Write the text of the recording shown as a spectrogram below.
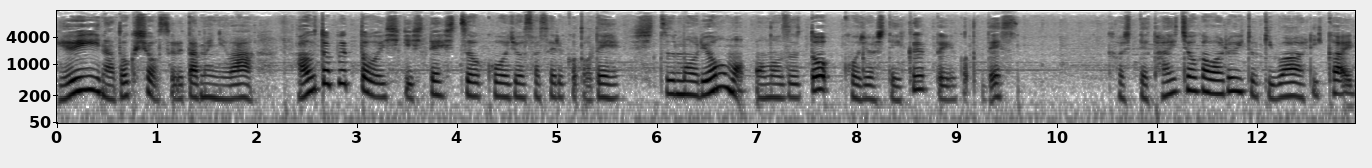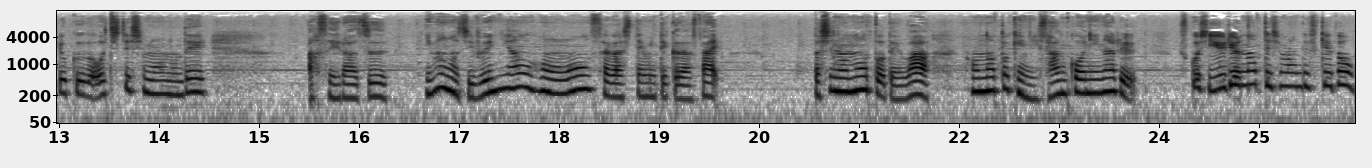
有意義な読書をするためにはアウトプットを意識して質を向上させることで質も量もおのずと向上していくということです。そして体調が悪い時は理解力が落ちてしまうので焦らず今の自分に合う本を探してみてください。私のノートではそんな時に参考になる少し有料になってしまうんですけど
